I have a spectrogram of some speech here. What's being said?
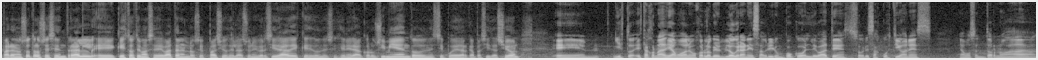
Para nosotros es central eh, que estos temas se debatan en los espacios de las universidades, que es donde se genera conocimiento, donde se puede dar capacitación. Eh, y esto, estas jornadas, digamos, a lo mejor lo que logran es abrir un poco el debate sobre esas cuestiones digamos, en torno a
